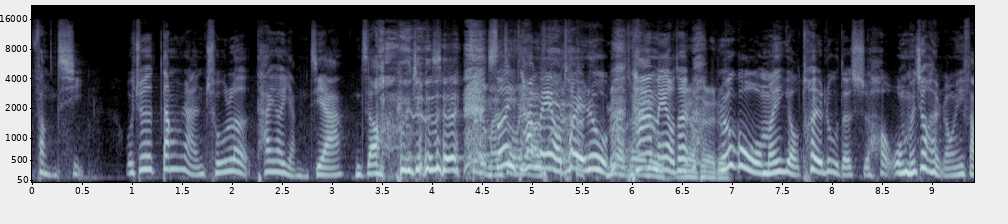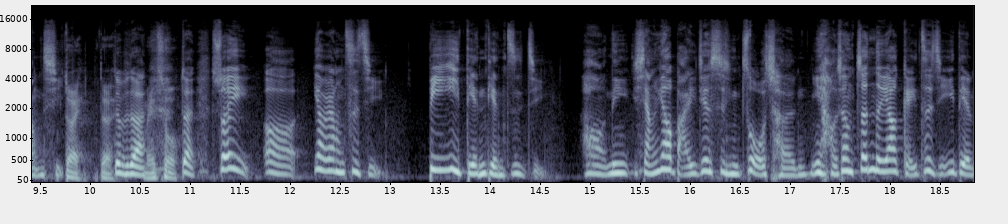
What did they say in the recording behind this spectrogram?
放弃，我觉得当然除了他要养家，你知道，就是所以他没有退路，他没有退路。如果我们有退路的时候，我们就很容易放弃，对对，对不对？没错，对，所以呃，要让自己逼一点点自己。好，你想要把一件事情做成，你好像真的要给自己一点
